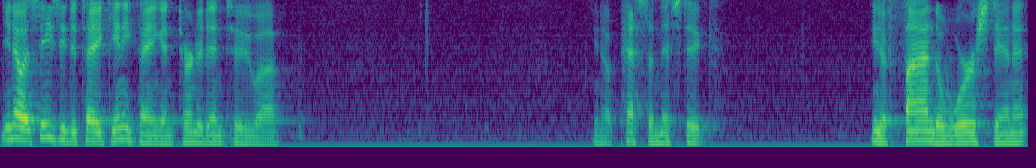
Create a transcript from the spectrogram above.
You know, it's easy to take anything and turn it into, uh, you know, pessimistic, you know, find the worst in it.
